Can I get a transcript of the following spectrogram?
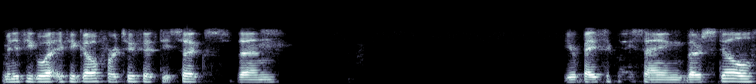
I mean, if you go if you go for 256, then you're basically saying there's still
